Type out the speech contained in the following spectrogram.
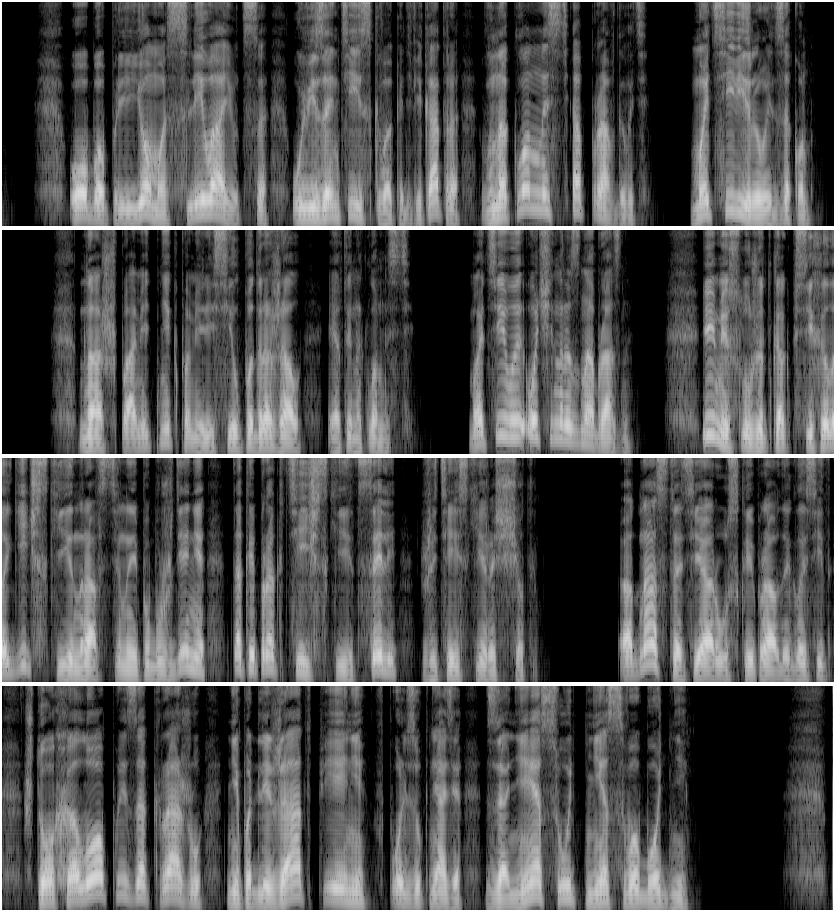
Оба приема сливаются у византийского кодификатора в наклонность оправдывать мотивировать закон. Наш памятник по мере сил подражал этой наклонности. Мотивы очень разнообразны. Ими служат как психологические и нравственные побуждения, так и практические цели, житейские расчеты. Одна статья русской правды гласит, что холопы за кражу не подлежат пене в пользу князя, за не суть не свободни.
